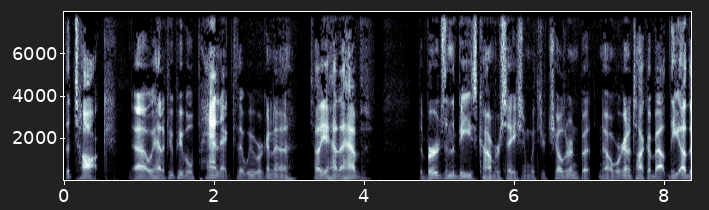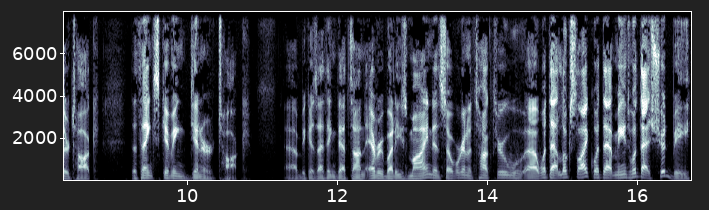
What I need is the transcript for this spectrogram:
the talk. Uh, we had a few people panicked that we were going to tell you how to have the birds and the bees conversation with your children, but no, we're going to talk about the other talk, the Thanksgiving dinner talk. Uh, because I think that's on everybody's mind. And so we're going to talk through uh, what that looks like, what that means, what that should be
